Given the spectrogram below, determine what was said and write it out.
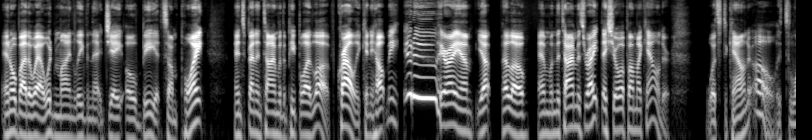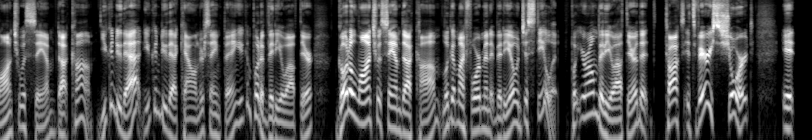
And oh by the way, I wouldn't mind leaving that job at some point and spending time with the people I love. Crowley, can you help me? Here I am. Yep. Hello. And when the time is right, they show up on my calendar. What's the calendar? Oh, it's launchwithsam.com. You can do that. You can do that calendar, same thing. You can put a video out there. Go to launchwithsam.com, look at my four minute video, and just steal it. Put your own video out there that talks. It's very short. It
